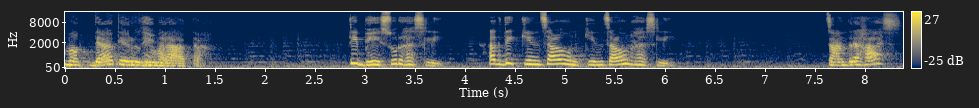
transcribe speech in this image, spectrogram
मग द्या ते हृदय मला आता. ती भेसूर हसली. अगदी किंचाळून किंचाळून हसली. चांद्रहास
